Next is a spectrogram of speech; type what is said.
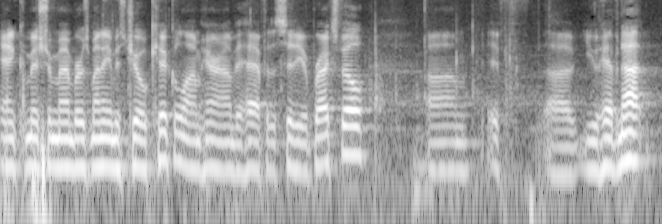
and Commission members. My name is Joe Kickel. I'm here on behalf of the city of Brecksville. Um, If uh, you have not,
